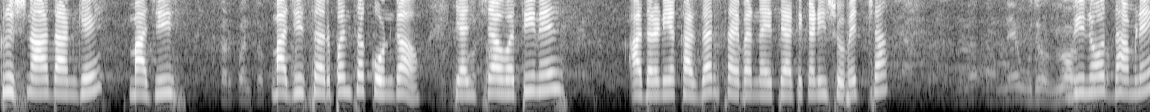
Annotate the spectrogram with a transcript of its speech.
कृष्णा दांडगे माजी सरपंच माजी सरपंच कोंडगाव यांच्या वतीने आदरणीय खासदार साहेबांना येथे या ठिकाणी शुभेच्छा. विनोद धामणे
